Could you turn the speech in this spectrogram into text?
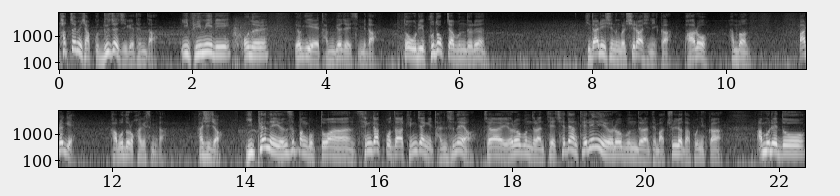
타점이 자꾸 늦어지게 된다. 이 비밀이 오늘 여기에 담겨져 있습니다. 또 우리 구독자분들은 기다리시는 걸 싫어하시니까 바로 한번 빠르게 가보도록 하겠습니다. 가시죠. 2편의 연습 방법 또한 생각보다 굉장히 단순해요. 제가 여러분들한테 최대한 테린이 여러분들한테 맞추려다 보니까 아무래도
